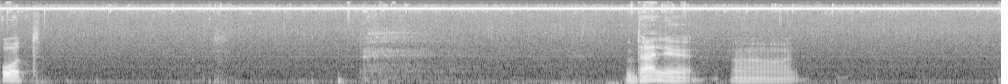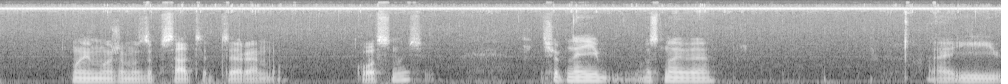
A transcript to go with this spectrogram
От. Далі ми можемо записати теорему косинус, щоб на її основі і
